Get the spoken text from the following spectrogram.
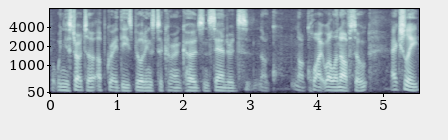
but when you start to upgrade these buildings to current codes and standards, not not quite well enough. So actually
